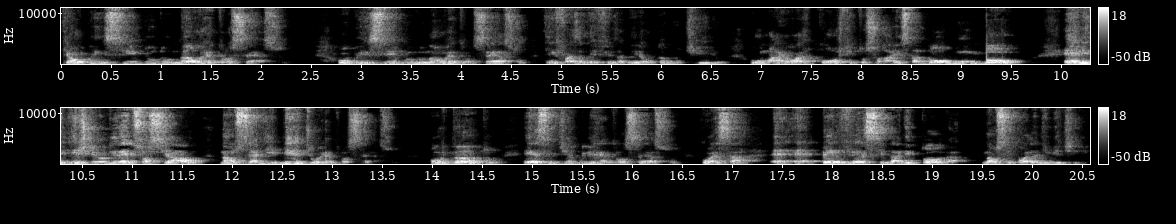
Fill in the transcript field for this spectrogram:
que é o princípio do não retrocesso. O princípio do não retrocesso, quem faz a defesa dele é o Cambutilho, o maior constitucionalista do mundo. Ele diz que no direito social não se admite o retrocesso. Portanto, esse tipo de retrocesso, com essa é, é, perversidade toda, não se pode admitir.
